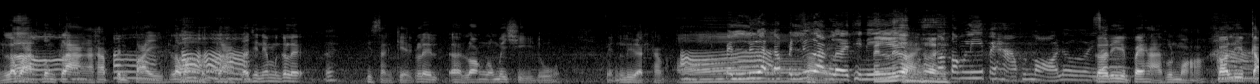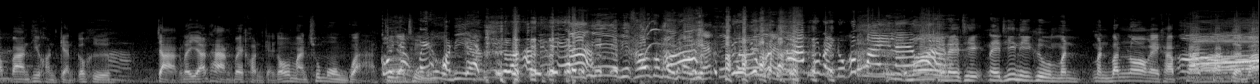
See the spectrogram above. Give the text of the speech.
ๆระหว่างอ๋อตรงกลางอะครับ เป็นไตระหว่างตรงกลางอ่าอ่าแล้วทีเนี้ยมันก็เลย เอ้ยผิดสังเกตก็เลยเอ่อลองลงไปฉี่ดู เป็นเลือดครับ อ๋อ เป็นเลือดแล้วเป็นเรื่องเลยทีนี้เป็นเรื่องเลย ก็ต้องรีบไปหาคุณหมอเลย ก็รีบไปหาคุณหมอ ก็รีบกลับบ้านที่ขอนแก่นก็คือ ค่ะ จากระยะทางไปขอนแก่นก็ประมาณชั่วโมงกว่าก็ที่ยัจะงถึงไปขอนแก่นอีกเหรอคะพี่เพียพี่พี่เข้าตรงแถวๆเนี้ยใกล้ๆเลยนะข้างตรงไหนดูก็ไปแล้วไม่อะ ในที่ในที่นี้คือมันมันบ้านนอกไงครับ ถ้าอ๋อ ถ้าเกิดว่า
